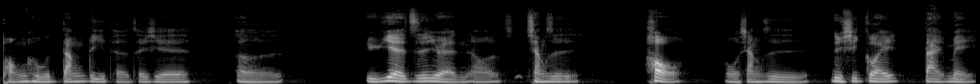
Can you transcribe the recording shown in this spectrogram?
澎湖当地的这些呃渔业资源，然后像是后，我像是绿蜥龟、带妹，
